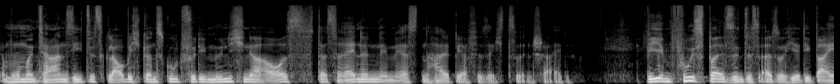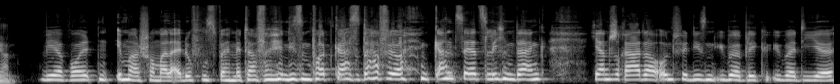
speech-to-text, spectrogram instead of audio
momentan sieht es, glaube ich, ganz gut für die Münchner aus, das Rennen im ersten Halbjahr für sich zu entscheiden. Wie im Fußball sind es also hier die Bayern. Wir wollten immer schon mal eine Fußballmetapher in diesem Podcast. Dafür ganz herzlichen Dank, Jan Schrader, und für diesen Überblick über die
